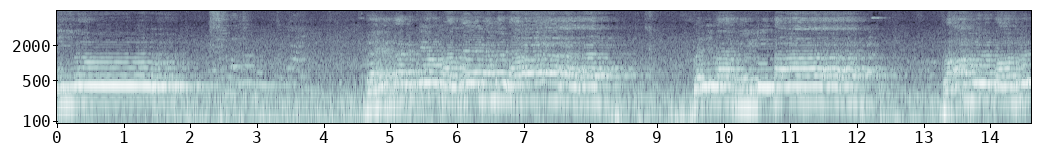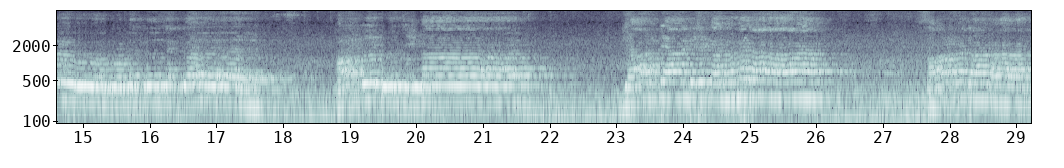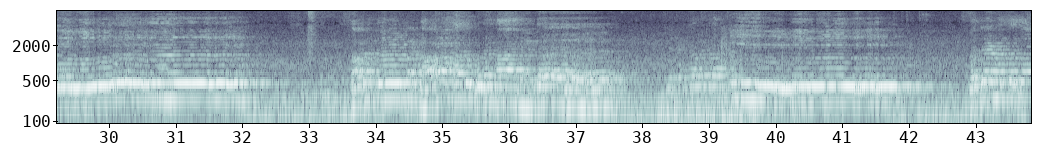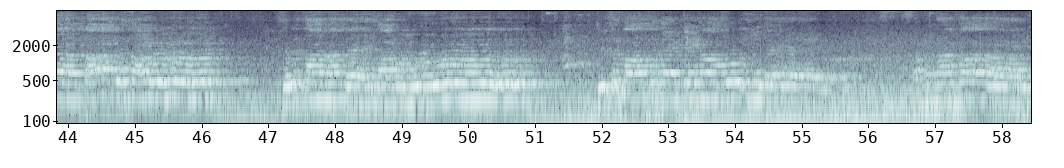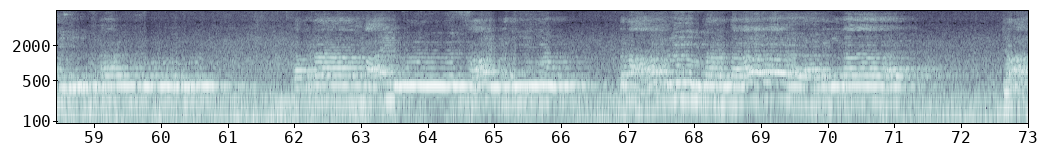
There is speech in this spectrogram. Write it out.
JIO ਬਹਿਬਰ ਕਿਉ ਮੰਦੇ ਨੰਬੜਾ ਬਰਿਵਾ ਮੇਰੀ ਤਾ ਬਾਹੂ ਬਾਹੂ ਗੋਬਿੰਦ ਸਿੰਘ ਆਪ ਗੁਰਜੀਤਾ ਗਿਆਨ ਧਿਆਨ ਵਿੱਚ ਕਰਮ ਮਦਾਨ। ਸਾਰਾ ਜਾਣਾ ਤੇ ਸਭ ਤੇ ਵੱਡਾ ਸਤਿਗੁਰ ਨਾਨਕ, ਜਿਨ ਕਰਨਾ ਕੀ ਸਜਣ ਸਦਾ ਤਾਪ ਸਾਉ ਸਿਰਸਾਨਾ ਦੇ ਸਾਉ। যা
